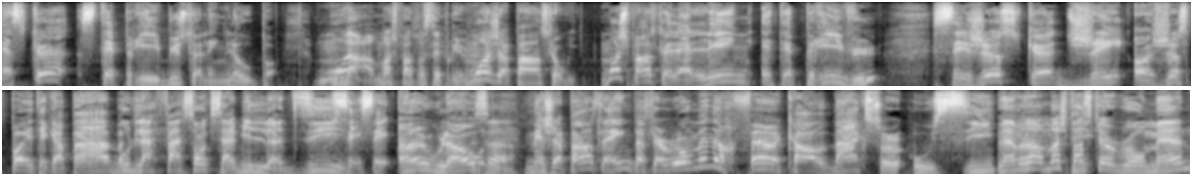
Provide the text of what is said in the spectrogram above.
est-ce que c'était prévu cette ligne là ou pas? Moi, non, moi, je pense pas que c'était prévu. moi, je pense que oui. Moi, je pense que la ligne était prévue. C'est juste que Jay a juste pas été capable. Ou de la façon que Samy l'a dit. C'est, un ou l'autre. Mais je pense la ligne parce que Roman a refait un callback sur aussi. Mais non, moi, je pense que Roman,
